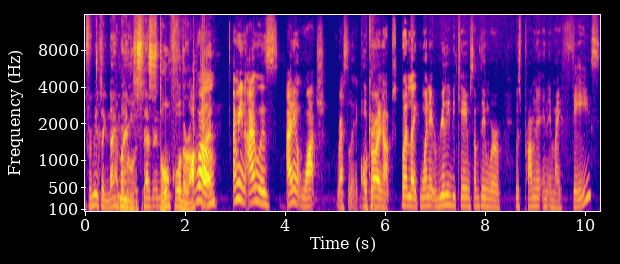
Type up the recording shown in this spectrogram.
For me, it's like I ninety remember it ninety was. Stone Cold the Rock Well, time. I mean, I was I didn't watch wrestling Okay. growing up, but like when it really became something where it was prominent and in my face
